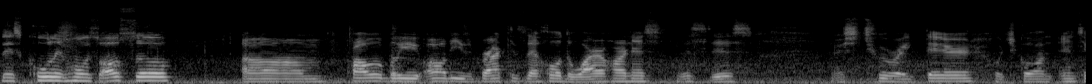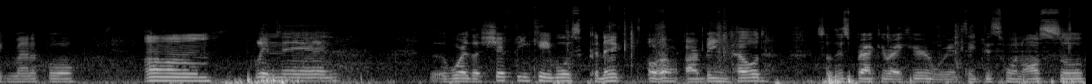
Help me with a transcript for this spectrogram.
This cooling hose also. Um, probably all these brackets that hold the wire harness. This, this. There's two right there, which go on intake manifold. Um, and then where the shifting cables connect or are being held. So this bracket right here, we're gonna take this one also,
